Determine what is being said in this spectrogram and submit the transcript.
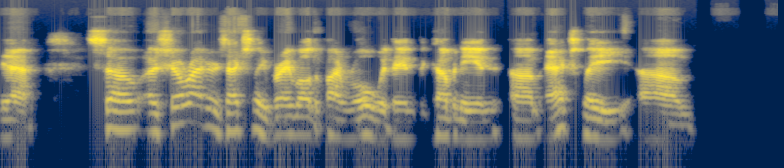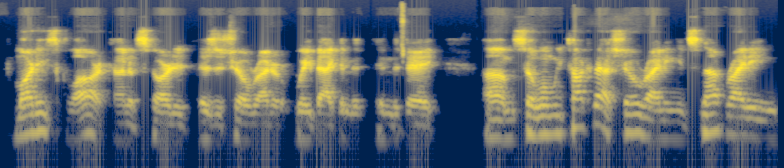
Yeah. So a show writer is actually a very well defined role within the company, and um, actually, um, Marty Sklar kind of started as a show writer way back in the in the day. Um, so when we talk about show writing, it's not writing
